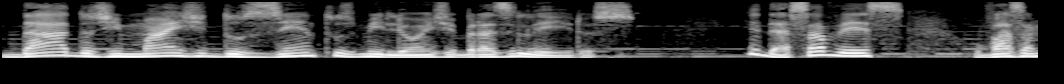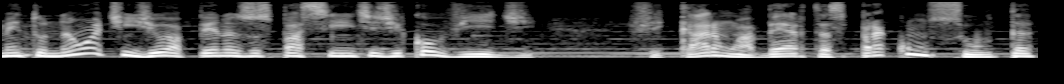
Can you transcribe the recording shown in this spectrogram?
dados de mais de 200 milhões de brasileiros. E dessa vez, o vazamento não atingiu apenas os pacientes de Covid. Ficaram abertas para consulta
